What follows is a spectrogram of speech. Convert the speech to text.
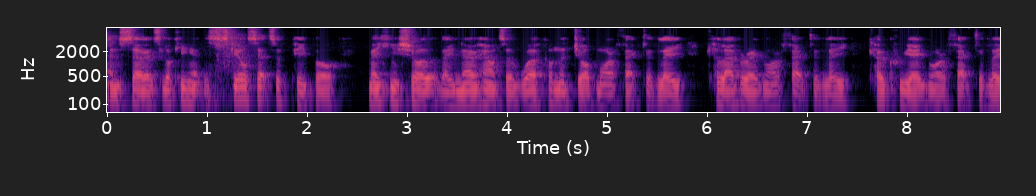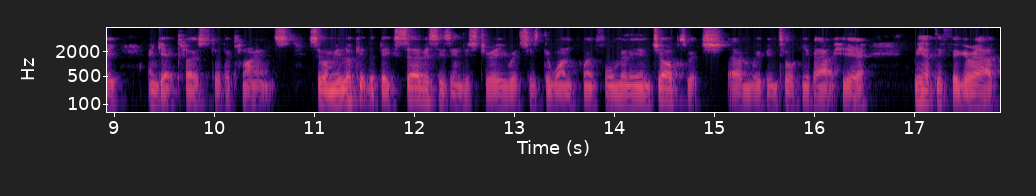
And so, it's looking at the skill sets of people, making sure that they know how to work on the job more effectively, collaborate more effectively, co create more effectively, and get closer to the clients. So, when we look at the big services industry, which is the 1.4 million jobs which um, we've been talking about here, we have to figure out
